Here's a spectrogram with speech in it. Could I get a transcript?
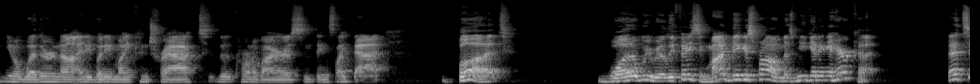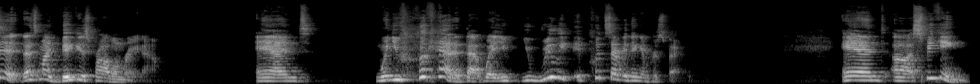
you know whether or not anybody might contract the coronavirus and things like that. But what are we really facing? My biggest problem is me getting a haircut. That's it. That's my biggest problem right now. And when you look at it that way, you, you really it puts everything in perspective. And uh, speaking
